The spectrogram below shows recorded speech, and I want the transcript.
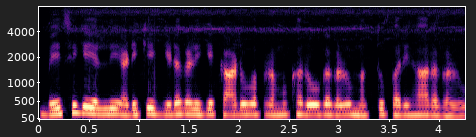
ಬೇಸಿಗೆಯಲ್ಲಿ ಅಡಿಕೆ ಗಿಡಗಳಿಗೆ ಕಾಡುವ ಪ್ರಮುಖ ರೋಗಗಳು ಮತ್ತು ಪರಿಹಾರಗಳು.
